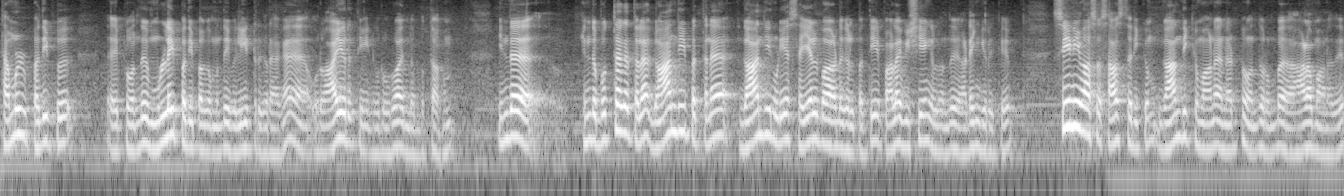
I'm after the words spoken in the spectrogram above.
தமிழ் பதிப்பு இப்போ வந்து முல்லை பதிப்பகம் வந்து வெளியிட்டிருக்கிறாங்க. ஒரு ஆயிரத்தி ஐநூறுரூவா இந்த புத்தகம். இந்த இந்த புத்தகத்தில் காந்தி பற்றின காந்தியினுடைய செயல்பாடுகள் பற்றி பல விஷயங்கள் வந்து அடங்கியிருக்கு. சீனிவாச சாஸ்திரிக்கும் காந்திக்குமான நட்பு வந்து ரொம்ப ஆழமானது.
